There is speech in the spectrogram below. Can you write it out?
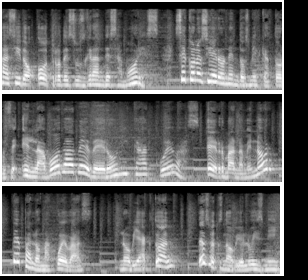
ha sido otro de sus grandes amores. Se conocieron en 2014 en la boda de Verónica Cuevas, hermana menor de Paloma Cuevas, novia actual de su exnovio Luismi.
